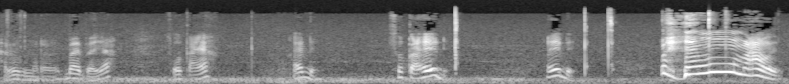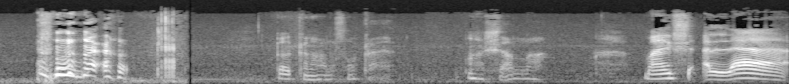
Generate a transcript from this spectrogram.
xalwad maraba bay bay ya. Soo kacya haydhe soo kac haydhe haydhe maxaa wey kana hala soo kacya maasha allah maasha allah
